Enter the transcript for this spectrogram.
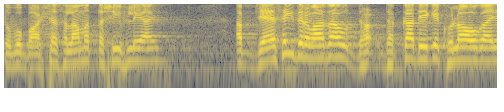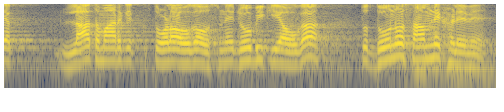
تو وہ بادشاہ سلامت تشریف لے آئے اب جیسے ہی دروازہ دھکا دے کے کھلا ہوگا یا لات مار کے توڑا ہوگا اس نے جو بھی کیا ہوگا تو دونوں سامنے کھڑے ہوئے ہیں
